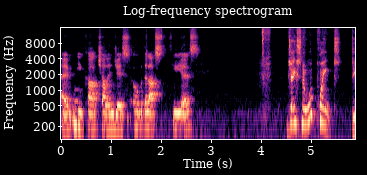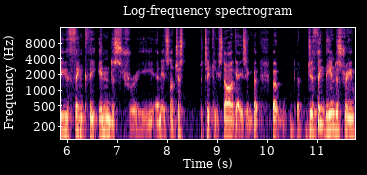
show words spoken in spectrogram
um, new car challenges over the last few years. Jason, at what point do you think the industry, and it's not just particularly stargazing, but but do you think the industry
